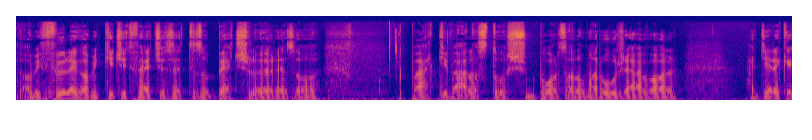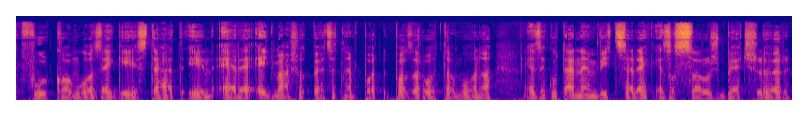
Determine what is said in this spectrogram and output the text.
ami főleg, ami kicsit felcseszett, ez a Bachelor, ez a pár kiválasztós borzalom a rózsával, hát gyerekek, full kamu az egész, tehát én erre egy másodpercet nem pazaroltam volna. Ezek után nem viccelek, ez a szaros Bachelor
